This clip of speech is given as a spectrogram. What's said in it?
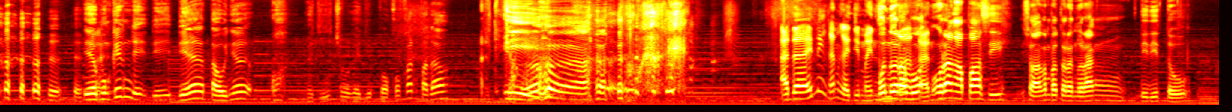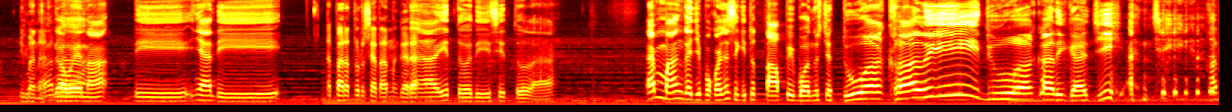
ya mungkin di- di- dia taunya oh gajinya cuma gaji pokok kan padahal. Ada ini kan gaji main orang kan orang apa sih? Soalnya baturan orang di ditu Di mana? Gimana? gawena di nya di Aparatur setan negara eh, itu di situ lah. Emang gaji pokoknya segitu tapi bonusnya dua kali, dua kali gaji anjing. kan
